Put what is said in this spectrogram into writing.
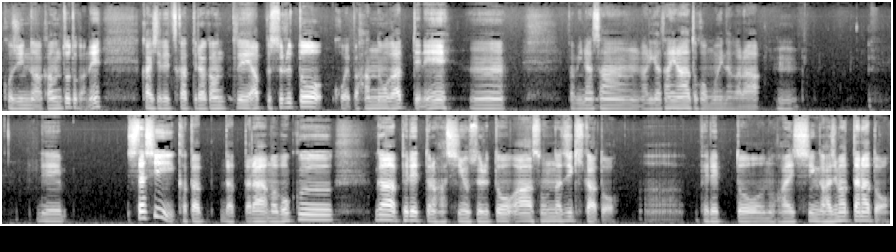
個人のアカウントとかね、会社で使ってるアカウントでアップすると、こうやっぱ反応があってね、うん。やっぱ皆さんありがたいなとか思いながら、うん。で、親しい方だったら、まあ、僕がペレットの発信をすると、ああ、そんな時期かと、ペレットの配信が始まったなと、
